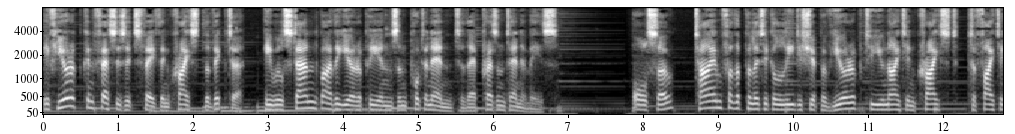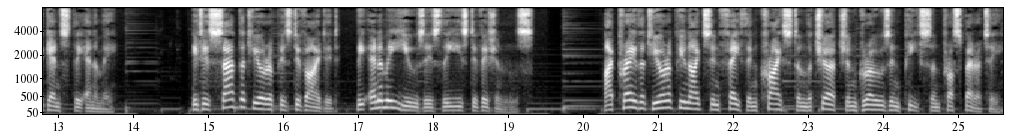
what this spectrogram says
If Europe confesses its faith in Christ the victor, he will stand by the Europeans and put an end to their present enemies. Also, time for the political leadership of Europe to unite in Christ, to fight against the enemy. It is sad that Europe is divided, the enemy uses these divisions. I pray that Europe unites in faith in Christ and the Church and grows in peace and prosperity.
